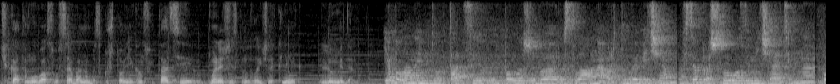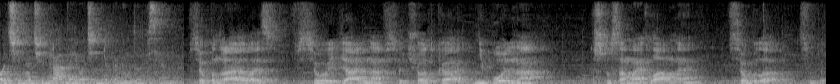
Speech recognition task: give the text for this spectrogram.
Чекатиму вас у себе на безкоштовній консультації в мережі стоматологічних клінік Люмідент. Я была на имплантации у Положева Руслана Артуровича. Все прошло замечательно. Очень-очень рада и очень рекомендую всем. Все понравилось, все идеально, все четко, не больно, что самое главное. Все было супер.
